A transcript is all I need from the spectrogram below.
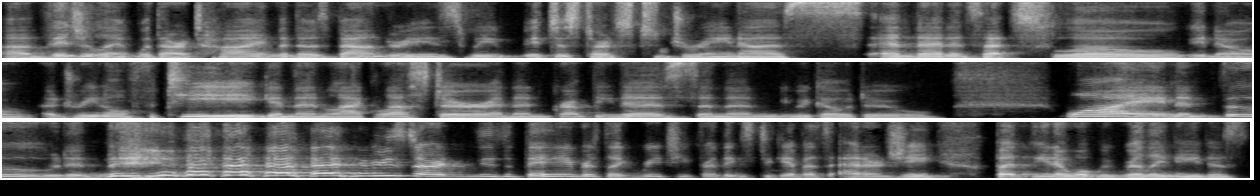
uh, vigilant with our time and those boundaries, we it just starts to drain us, and then it's that slow, you know, adrenal fatigue, and then lackluster, and then grumpiness, and then we go to wine and food and, and we start these behaviors like reaching for things to give us energy. But you know what we really need is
